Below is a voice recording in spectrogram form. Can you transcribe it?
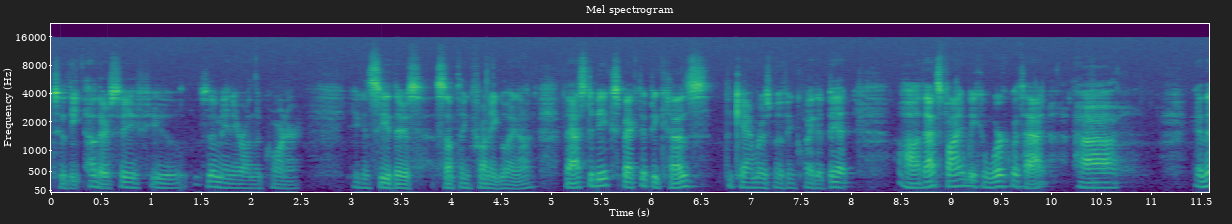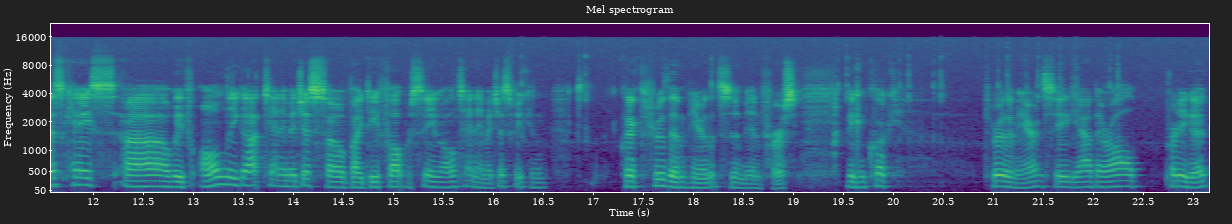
to the other. So if you zoom in here on the corner, you can see there's something funny going on. That's to be expected because the camera is moving quite a bit. Uh, that's fine, we can work with that. Uh, in this case, uh, we've only got 10 images, so by default we're seeing all 10 images. We can click through them here. Let's zoom in first. We can click through them here and see, yeah, they're all pretty good,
